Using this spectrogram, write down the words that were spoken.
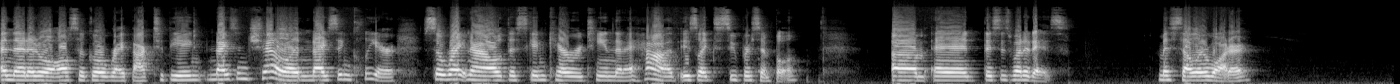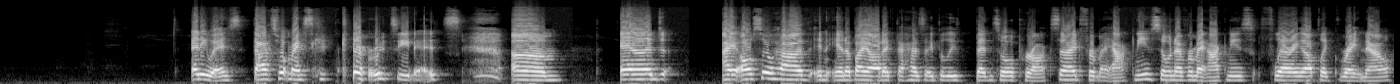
and then it'll also go right back to being nice and chill and nice and clear. So right now the skincare routine that I have is like super simple. Um, and this is what it is. Micellar water. Anyways, that's what my skincare routine is. Um, and I also have an antibiotic that has, I believe, benzoyl peroxide for my acne. So whenever my acne is flaring up, like right now,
